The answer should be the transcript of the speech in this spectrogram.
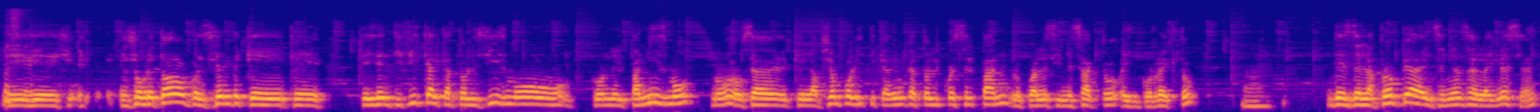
Pues eh, eh, sobre todo, pues gente que, que, identifica el catolicismo con el panismo, ¿no? O sea, que la opción política de un católico es el pan, lo cual es inexacto e incorrecto, ah. desde la propia enseñanza de la iglesia, ¿eh?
